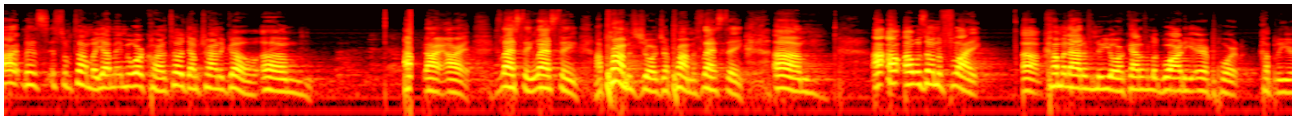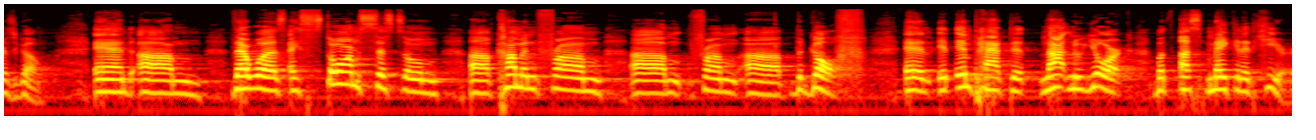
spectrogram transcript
All right, man, that's what I'm talking about. Y'all made me work hard. I told you I'm trying to go. Um, all right, all right. Last thing, last thing. I promise, George, I promise. Last thing. Um, I, I, I, was on a flight uh, coming out of New York, out of LaGuardia Airport a couple of years ago. And um, there was a storm system uh, coming from, um, from uh, the Gulf. And it impacted not New York, but us making it here.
